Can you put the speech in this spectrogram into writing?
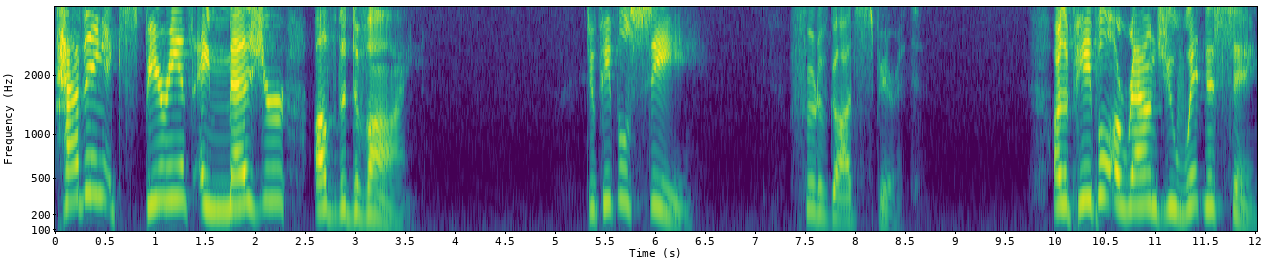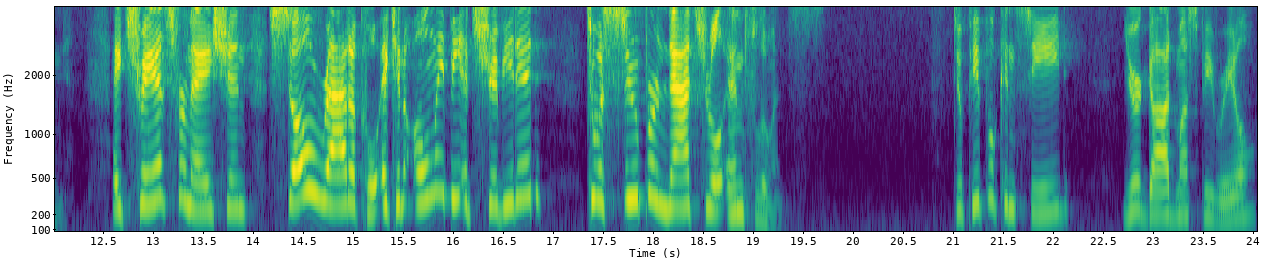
having experienced a measure of the divine? Do people see fruit of God's Spirit? Are the people around you witnessing a transformation so radical it can only be attributed to a supernatural influence? Do people concede your God must be real,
